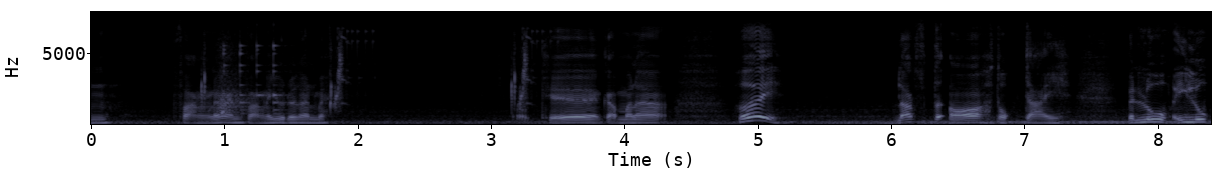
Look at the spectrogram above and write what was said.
ม ฝั่งแล้วกันฝั่งก็อยู่ด้วยกันไป โอเค กลับมาแล้ว เฮ้ย ดักอ๋อตกใจ เป็นรูปไอ้รูป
